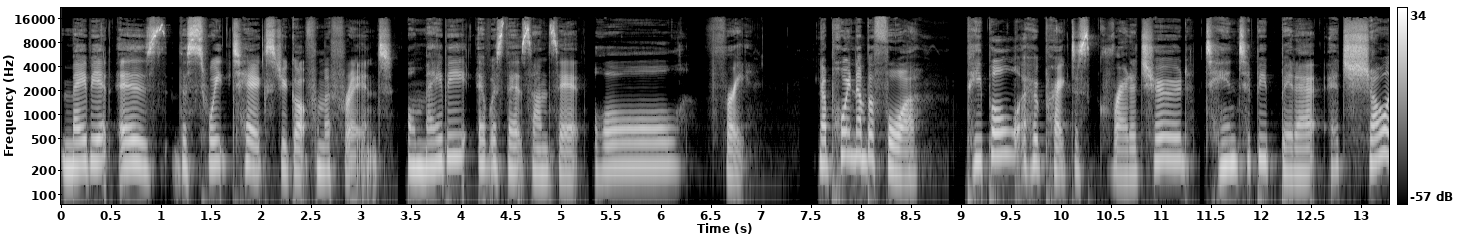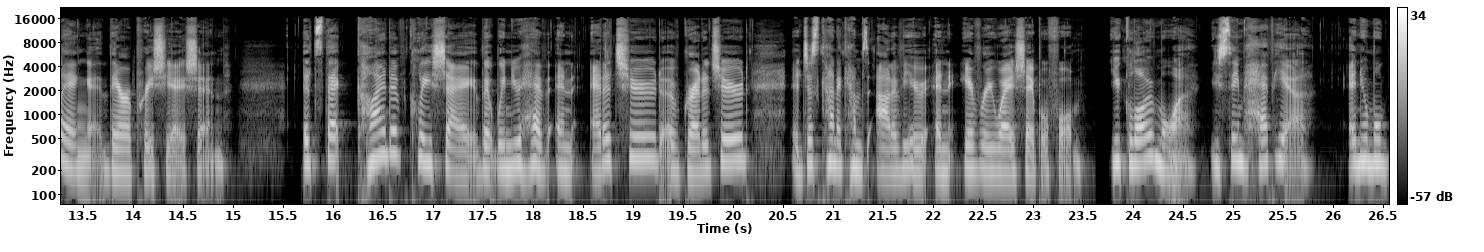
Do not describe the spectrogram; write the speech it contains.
Maybe it is the sweet text you got from a friend, or maybe it was that sunset, all free. Now, point number four people who practice gratitude tend to be better at showing their appreciation. It's that kind of cliche that when you have an attitude of gratitude, it just kind of comes out of you in every way, shape, or form. You glow more, you seem happier, and you're more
